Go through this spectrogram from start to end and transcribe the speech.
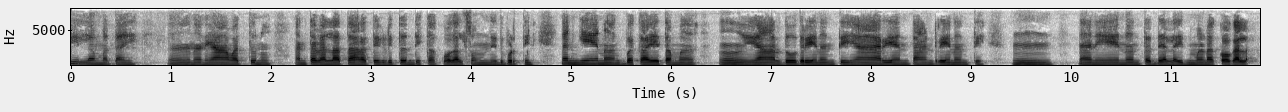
ಇಲ್ಲಮ್ಮ ತಾಯಿ. ನಾನು ಯಾವತ್ತೂ ಅಂಥವೆಲ್ಲ ತಾರ ತೆಗಡಿ ತಂದಿಕ್ಕಕ್ಕೆ ಹೋಗಲ್ಲ ಸುಮ್ಮನೆ ಇದ್ಬಿಡ್ತೀನಿ ನನಗೆ ಏನಾಗ್ಬೇಕಾಯ್ತಮ್ಮ ಹ್ಞೂ, ಯಾರ್ದು ಹೋದ್ರೆ ಏನಂತೆ? ಯಾರು ಏನು ತಾಂಡ್ರೆ ಏನಂತೆ? ಹ್ಞೂ, ನಾನೇನು ಅಂಥದ್ದೆಲ್ಲ ಇದು ಮಾಡೋಕ್ಕೆ ಹೋಗಲ್ಲ. ಲಕ್ಷ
